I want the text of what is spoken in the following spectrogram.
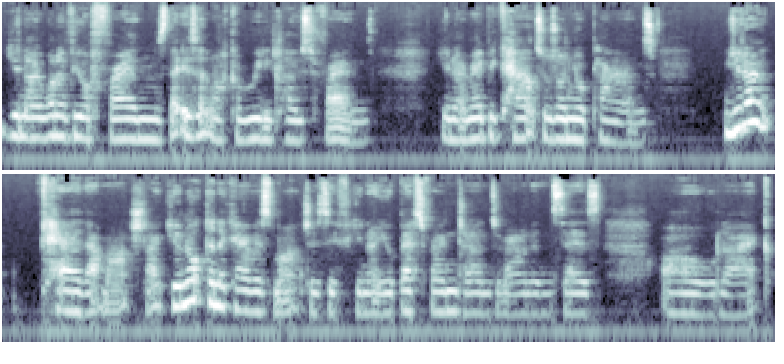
you know, one of your friends that isn't like a really close friend, you know, maybe cancels on your plans, you don't care that much. Like, you're not going to care as much as if, you know, your best friend turns around and says, oh, like,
